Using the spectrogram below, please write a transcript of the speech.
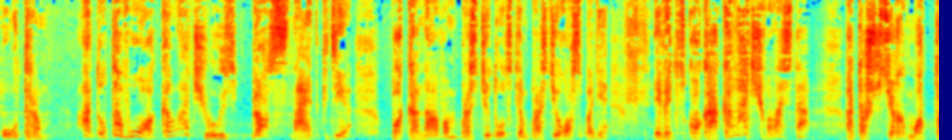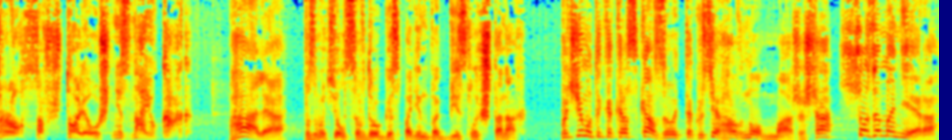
«Утром, а до того околачивалась пес знает где, по канавам проститутским, прости господи. И ведь сколько околачивалась-то? Это ж всех матросов, что ли, уж не знаю как». «Галя!» — возмутился вдруг господин в обвислых штанах. «Почему ты как рассказывать так у всех говном мажешь, а? Что за манера?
